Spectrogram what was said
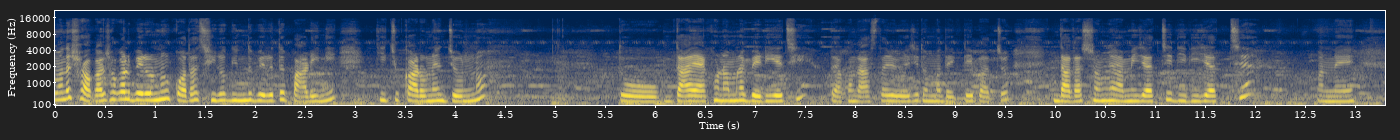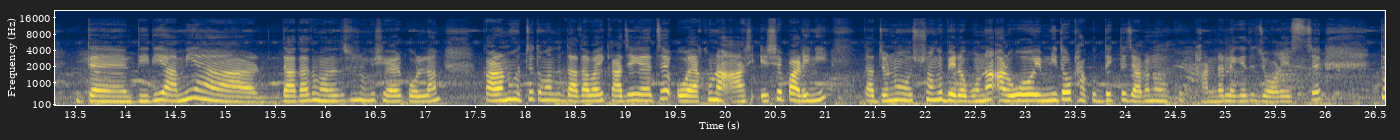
আমাদের সকাল সকাল বেরোনোর কথা ছিল, কিন্তু বেরোতে পারিনি কিছু কারণের জন্য। তো তাই এখন আমরা বেরিয়েছি। তো এখন রাস্তায় রয়েছি, তোমরা দেখতেই পাচ্ছ। দাদার সঙ্গে আমি যাচ্ছি, দিদি যাচ্ছে। মানে দিদি, আমি আর দাদা তোমাদের সঙ্গে শেয়ার করলাম। কারণ হচ্ছে তোমাদের দাদাভাই কাজে গেছে, ও এখন এসে পারেনি, তার জন্য ওর সঙ্গে বেরোবো না। আর ও এমনিতেও ঠাকুর দেখতে যাবে না, ওর খুব ঠান্ডা লেগেছে, জ্বর এসছে। তো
